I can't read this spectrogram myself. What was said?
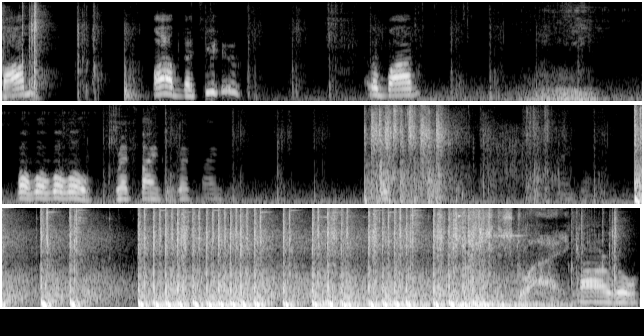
Bob. Bob, that's you. Hello, Bob. Whoa, whoa, whoa, whoa. Red triangle, red triangle. Marvel.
